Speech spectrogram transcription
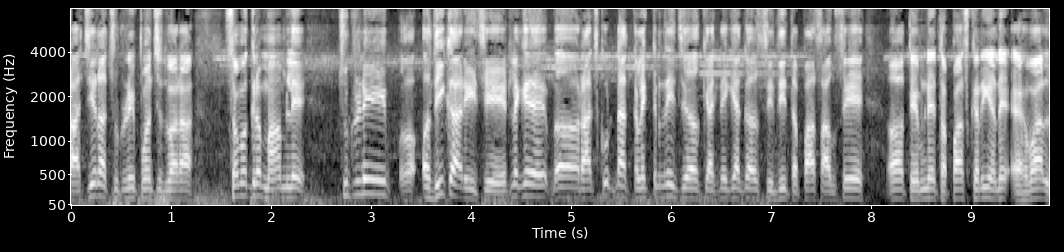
રાજ્યના ચૂંટણી પંચ દ્વારા સમગ્ર મામલે ચૂંટણી અધિકારી છે, એટલે કે રાજકોટના કલેક્ટરની જ ક્યાંક ને ક્યાંક સીધી તપાસ આવશે તેમને તપાસ કરી અને અહેવાલ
